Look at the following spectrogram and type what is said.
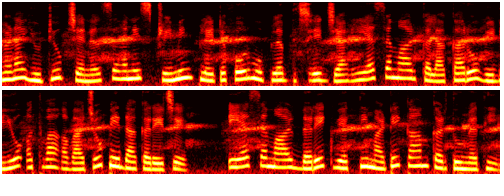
ઘણા યુટ્યુબ ચેનલ્સ અને સ્ટ્રીમિંગ પ્લેટફોર્મ ઉપલબ્ધ છે જ્યાં એએસએમઆર કલાકારો વીડિયો અથવા અવાજો પેદા કરે છે. એએસએમઆર દરેક વ્યક્તિ માટે કામ કરતું નથી,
